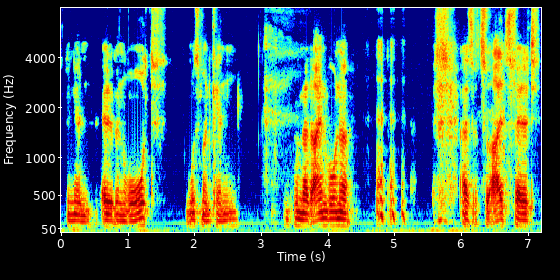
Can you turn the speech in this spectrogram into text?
ich bin ja in Elbenroth, muss man kennen. 100 Einwohner. Also zu Alsfeld,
